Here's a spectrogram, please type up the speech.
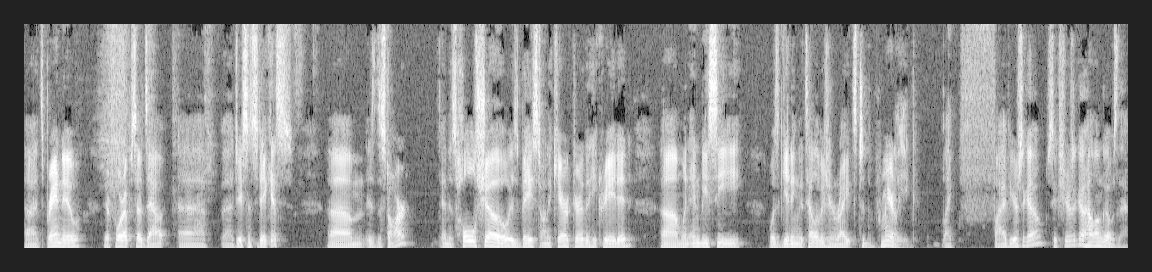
Uh, it's brand new. There are four episodes out. Uh, uh, Jason Sudeikis um, is the star, and this whole show is based on a character that he created um, when NBC was getting the television rights to the Premier League, like five years ago, six years ago. How long ago was that?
